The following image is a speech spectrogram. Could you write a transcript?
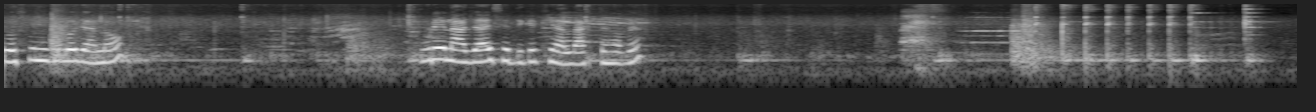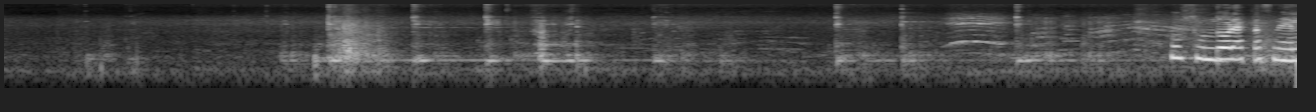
রসুনগুলো যেন পুড়ে না যায়, সেদিকে খেয়াল রাখতে হবে। সুন্দর একটা স্নেল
